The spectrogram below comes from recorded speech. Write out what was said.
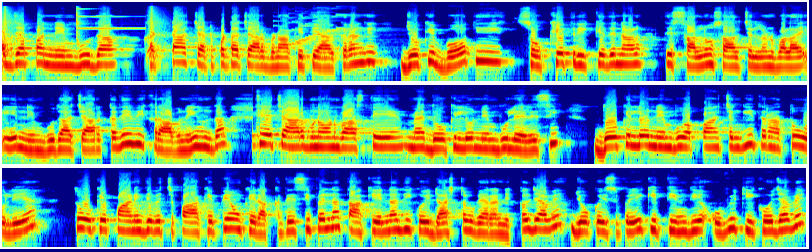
ਅੱਜ ਆਪਾਂ ਨਿੰਬੂ ਦਾ ਖੱਟਾ ਚਟਪਟਾ ਚਾਰ ਬਣਾ ਕੇ ਤਿਆਰ ਕਰਾਂਗੇ, ਜੋ ਕਿ ਬਹੁਤ ਹੀ ਸੌਖੇ ਤਰੀਕੇ ਦੇ ਨਾਲ ਤੇ ਸਾਲੋਂ ਸਾਲ ਚੱਲਣ ਵਾਲਾ ਇਹ ਨਿੰਬੂ ਦਾ ਅਚਾਰ ਕਦੇ ਵੀ ਖਰਾਬ ਨਹੀਂ ਹੁੰਦਾ। ਇੱਥੇ ਅਚਾਰ ਬਣਾਉਣ ਵਾਸਤੇ ਮੈਂ 2 ਕਿਲੋ ਨਿੰਬੂ ਲੈ ਲਏ ਸੀ। 2 ਕਿਲੋ ਨਿੰਬੂ ਆਪਾਂ ਚੰਗੀ ਤਰ੍ਹਾਂ ਧੋ ਲਿਆ ਧੋ ਕੇ ਪਾਣੀ ਦੇ ਵਿੱਚ ਪਾ ਕੇ ਭਿਉਂ ਕੇ ਰੱਖਦੇ ਸੀ ਪਹਿਲਾਂ ਤਾਂ ਕਿ ਇਹਨਾਂ ਦੀ ਕੋਈ ਡਸਟ ਵਗੈਰਾ ਨਿਕਲ ਜਾਵੇ, ਜੋ ਕੋਈ ਸਪਰੇਅ ਕੀਤੀ ਹੁੰਦੀ ਹੈ ਉਹ ਵੀ ਠੀਕ ਹੋ ਜਾਵੇ।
